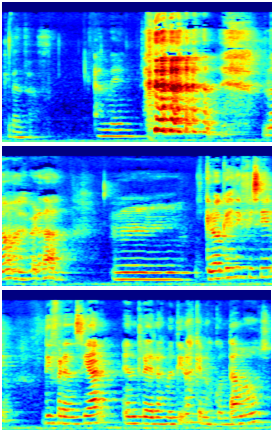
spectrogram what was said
¿Qué pensás? Amén. no, es verdad. Mm, creo que es difícil diferenciar entre las mentiras que nos contamos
